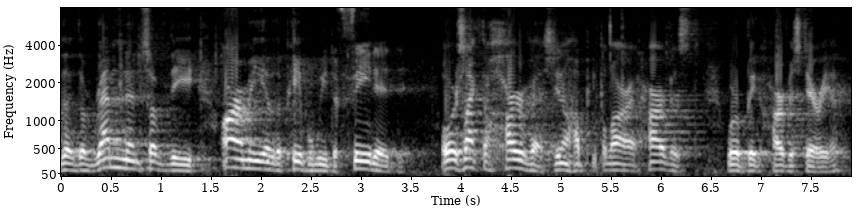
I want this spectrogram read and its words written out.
the, the remnants of the army of the people we defeated. Or it's like the harvest. You know how people are at harvest. We're a big harvest area.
